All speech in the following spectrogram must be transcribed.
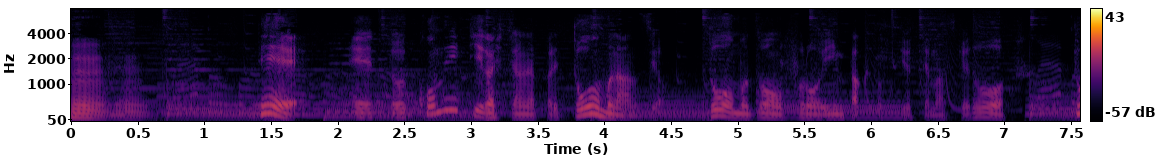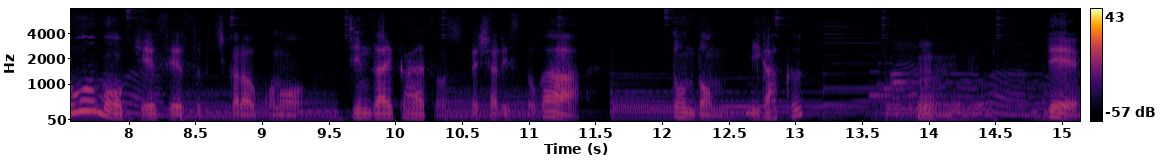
うんうん。で、えっ、と、コミュニティが必要なのはやっぱりドームなんですよ。ドーム、ゾーン、フロー、インパクトって言ってますけど、ドームを形成する力をこの人材開発のスペシャリストがどんどん磨く。うんうん。で、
